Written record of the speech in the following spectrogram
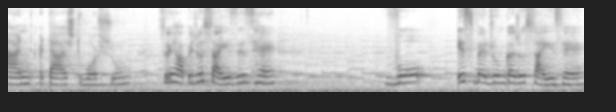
एंड अटैच्ड वॉशरूम सो यहाँ पे जो साइजेस हैं वो इस बेडरूम का जो साइज़ है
